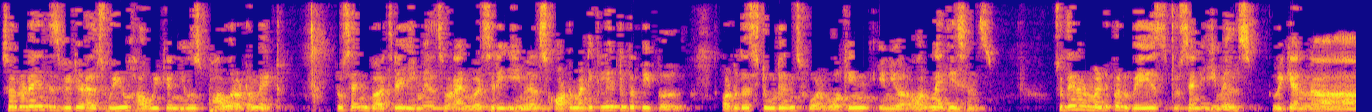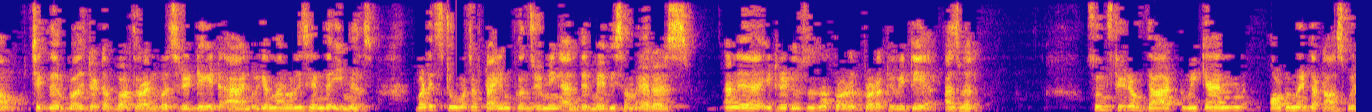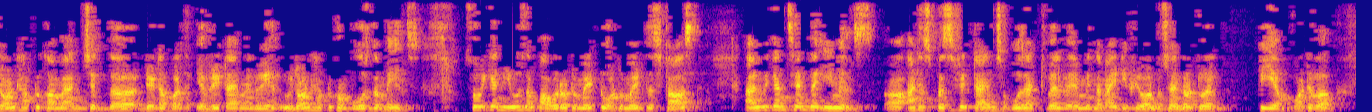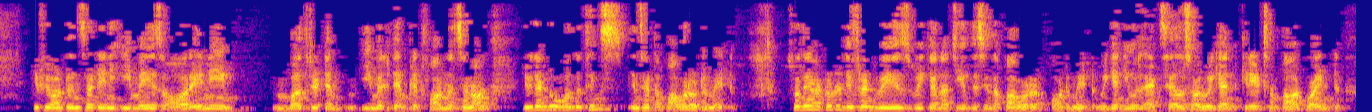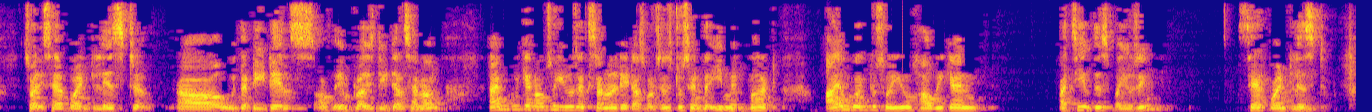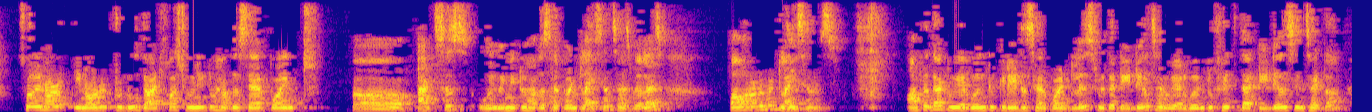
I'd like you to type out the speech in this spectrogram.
So today in this video I'll show you how we can use Power Automate to send birthday emails or anniversary emails automatically to the people or to the students who are working in your organizations. So there are multiple ways to send emails. We can uh, check the employee's date of birth or anniversary date and we can manually send the emails. But it's too much of time consuming and there may be some errors and uh, it reduces the productivity as well. So instead of that, we can automate the task. We don't have to come and check the date of birth every time and we, we don't have to compose the mails. So we can use the Power Automate to automate this task and we can send the emails uh, at a specific time. Suppose at 12 a.m. in the night if you want to send or 12 p.m. whatever. If you want to insert any emails or any birthday temp email template formats and all, you can do all the things inside the Power Automate. So there are totally different ways we can achieve this in the Power Automate. We can use Excel or we can create some PowerPoint sorry SharePoint list uh, with the details of the employees details and all. And we can also use external data sources to send the email. But I am going to show you how we can achieve this by using SharePoint list. So in order in order to do that first we need to have the SharePoint uh, access. We, we need to have the SharePoint license as well as Power Automate license. After that we are going to create the SharePoint list with the details and we are going to fetch that details inside the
